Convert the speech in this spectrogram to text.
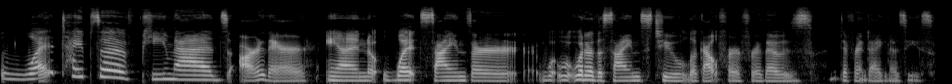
what types of PMADs are there, and what signs are what, what are the signs to look out for for those different diagnoses?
